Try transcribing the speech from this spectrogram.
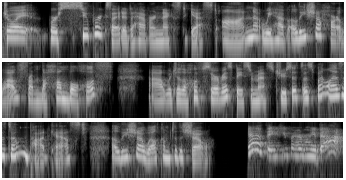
Joy, we're super excited to have our next guest on. We have Alicia Harlov from the Humble Hoof, uh, which is a hoof service based in Massachusetts, as well as its own podcast. Alicia, welcome to the show. Yeah, thank you for having me back.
